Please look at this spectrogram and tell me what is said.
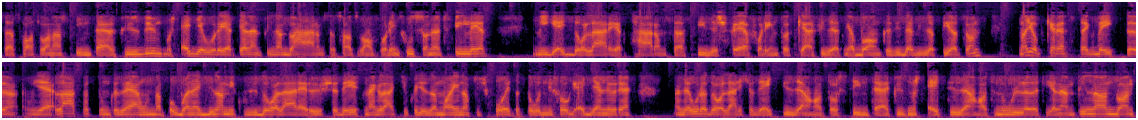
360-as szinttel küzdünk, most egy euróért jelen pillanatban 360 forint 25 fillért, míg egy dollárért 310,5 forintot kell fizetni a bankközi devizapiacon. Nagyobb keresztekbe itt ugye láthattunk az elmúlt napokban egy dinamikus dollár erősödést, meglátjuk, hogy ez a mai nap is folytatódni fog. Egyenlőre az eurodollár is az 1.16-os szinttel küzd, most 1.16.05 jelen pillanatban,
